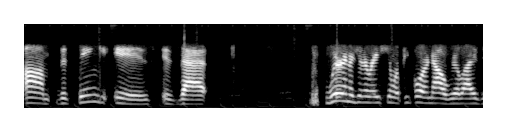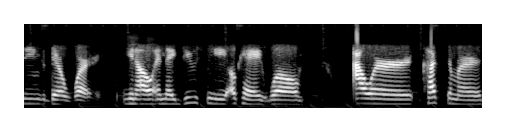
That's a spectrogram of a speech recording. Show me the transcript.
Um, the thing is is that we're in a generation where people are now realizing their worth. you know, and they do see, okay, well, our customers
